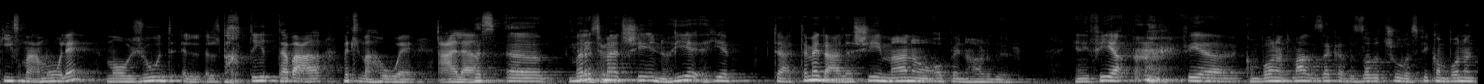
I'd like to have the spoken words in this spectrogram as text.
كيف معمولة؟ موجود ال- التخطيط تبعها مثل ما هو على بس آه الإنترنت. سمعت شيء إنه هي هي بتعتمد على شيء مانو open hardware يعني فيها فيها component ما أتذكر بالضبط شو بس في component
